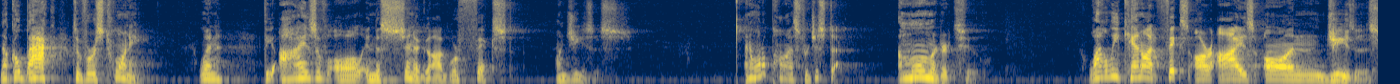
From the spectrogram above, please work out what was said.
Now go back to verse 20 when the eyes of all in the synagogue were fixed on Jesus. And I want to pause for just a, a moment or two. While we cannot fix our eyes on Jesus,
